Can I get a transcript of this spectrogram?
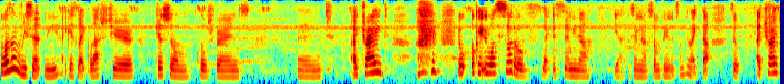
wasn't recently. I guess like last year, just some close friends, and I tried. it, okay, it was sort of like a seminar. Yeah, a seminar, something, something like that. So I tried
